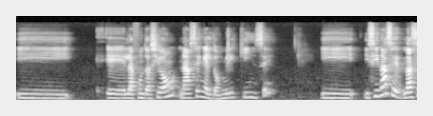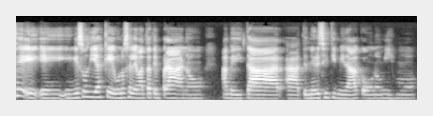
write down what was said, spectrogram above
Y eh, la fundación nace en el 2015 y, y sí nace, nace en, esos días que uno se levanta temprano a meditar, a tener esa intimidad con uno mismo,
